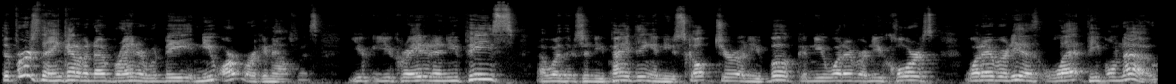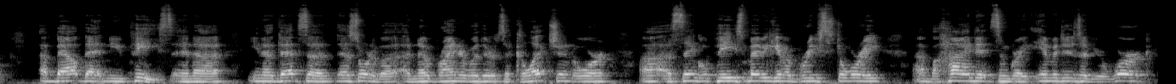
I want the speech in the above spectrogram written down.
The first thing, kind of a no brainer, would be new artwork announcements. You, you created a new piece uh, whether it's a new painting, a new sculpture, a new book, a new whatever, a new course, whatever it is, let people know about that new piece. And, uh, you know, that's a, that's sort of a, a no brainer, whether it's a collection or uh, a single piece, maybe give a brief story uh, behind it, some great images of your work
